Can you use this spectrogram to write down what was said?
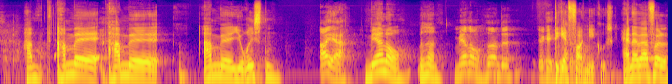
ham, ham, øh, ham, øh, ham øh, juristen. Ah ja, Merlov, hvad hedder han? Merlov hedder han det? Jeg kan ikke Det kan jeg fucking ikke huske. Han er i hvert fald,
